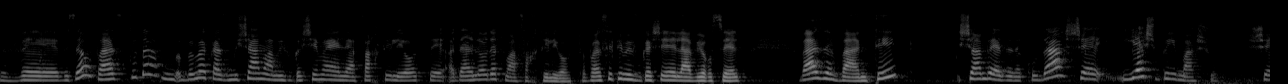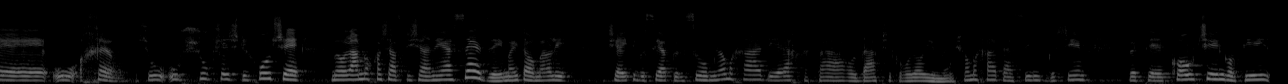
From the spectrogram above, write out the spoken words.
ו- וזהו, ואז אתה יודע, באמת, אז משם המפגשים האלה הפכתי להיות, אה, עדיין לא יודעת מה הפכתי להיות, אבל עשיתי מפגשי Love Yourself, ואז הבנתי, שם באיזה נקודה, שיש בי משהו. שהוא אחר, שהוא הוא שוק של שליחות שמעולם לא חשבתי שאני אעשה את זה. אם היית אומר לי, כשהייתי בשיא הפרסום, יום אחד יהיה לך אתר או דף שקראו לו אימוש, יום אחד תעשי מפגשים ותקואוצ'ינג אותי,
